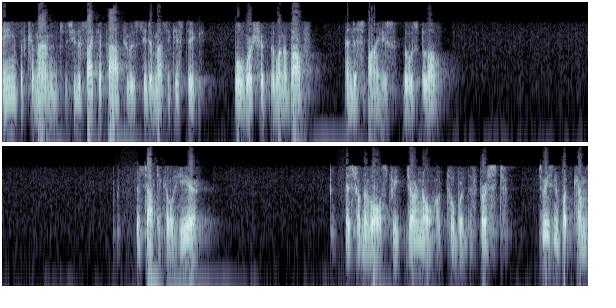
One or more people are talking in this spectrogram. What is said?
chains of command. You see, the psychopath who is sadomasochistic will worship the one above and despise those below. This article here is from the Wall Street Journal, October the 1st. It's amazing what comes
